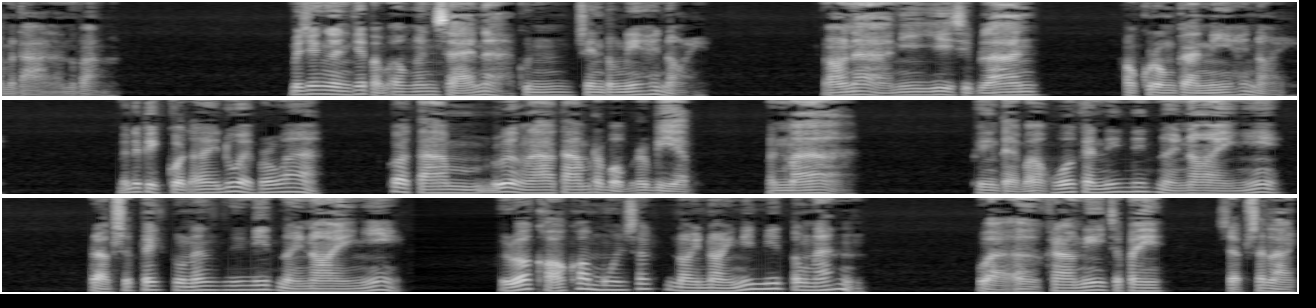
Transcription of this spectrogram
ธรรมดานะทุกฝัง ไม่ใช่เงินแค่แบบเอาเงินแสนน่ะ คุณเซ็นตรงนี้ให้หน่อย เอาหน้านี้ยี่สิบล้าน เอาโครงการนี้ให้หน่อย ไม่ได้ผิดกฎอะไรด้วย เพราะว่าก็ตามเรื่องราวตามระบบระเบียบมันมา เพียงแต่ว่าหัวกันนิดนิดหน่อยหน่อยอย่างนี้ปรับสเปคตรงนั้นนิดนิดหน่อยหน่อยอย่างนี้หรือว่าขอข้อมูลสักหน่อยหน่อยนิดนิดตรงนั้น ว่าเออคราวนี้จะไปจับสลาก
